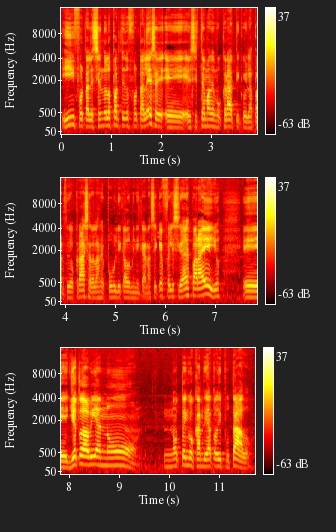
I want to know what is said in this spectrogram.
y fortaleciendo los partidos fortalece eh, el sistema democrático y la partidocracia de la República Dominicana. Así que felicidades para ellos. Eh, yo todavía no, no tengo candidato a diputado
